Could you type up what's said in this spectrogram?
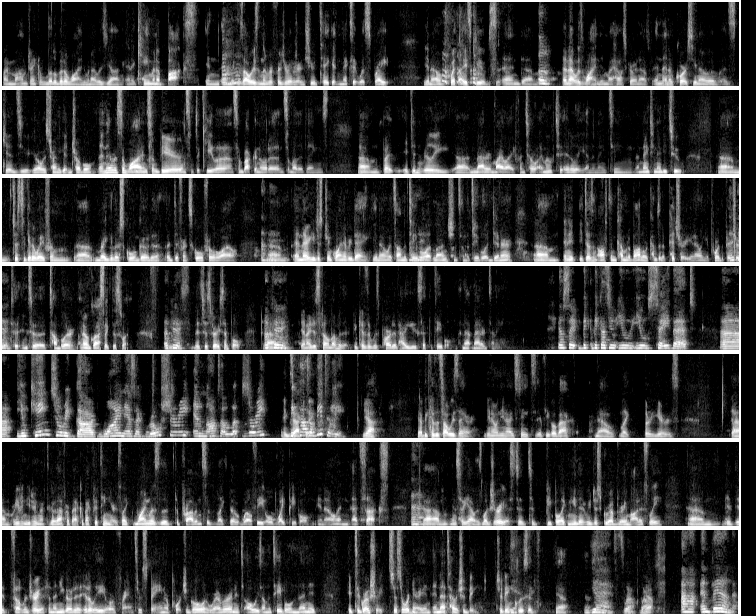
my mom drank a little bit of wine when I was young, and it came in a box, in, and it was always in the refrigerator. And she would take it and mix it with Sprite, you know, with ice cubes, and um, Uh, and that was wine in my house growing up. And then, of course, you know, as kids, you, you're always trying to get in trouble. And there was some wine, some beer, and some tequila, and some bacanora, and some other things. Um, but it didn't really uh, matter in my life until I moved to Italy in the 19, in 1992, um, just to get away from uh, regular school and go to a different school for a little while. okay. Um, and there you just drink wine every day. You know, it's on the table Okay. at lunch, it's on the table at dinner. Um, and it, it doesn't often come in a bottle. It comes in a pitcher, you know, and you pour the pitcher Okay. into, into a tumbler, you know, a glass like this one. Okay. just- it's just very simple. Okay. Um, and I just fell in love with it because it was part of how you set the table, and that mattered to me. You say be- because you you you say that uh, you came to regard wine as a grocery and not a luxury because of Italy. Yeah. Yeah, because it's always there. You know, in the United States, if you go back now, like 30 years, um, or even you don't even have to go that far back, go back 15 years. Like, wine was the, the province of like the wealthy old white people, you know, and that sucks. Uh, Um, and so, yeah, it was luxurious to, to people like me that we just grew up very modestly. Um, it, it felt luxurious. And then you go to Italy or France or Spain or Portugal or wherever, and it's always on the table. And then it, it's a grocery. It's just ordinary. And, and that's how it should be. It should be Yes. inclusive. Yeah. yes. Well, well. Yeah. Uh, and then,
